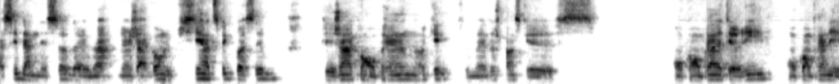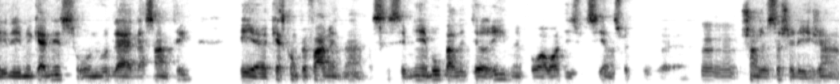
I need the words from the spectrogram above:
essayer d'amener ça d'un jargon le plus scientifique possible les gens comprennent, OK, mais là, je pense que on comprend la théorie, on comprend les, mécanismes au niveau de la, santé et euh, qu'est-ce qu'on peut faire maintenant? Parce que c'est bien beau parler de théorie, mais il faut avoir des outils ensuite pour euh, mm-hmm. changer ça chez les gens.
